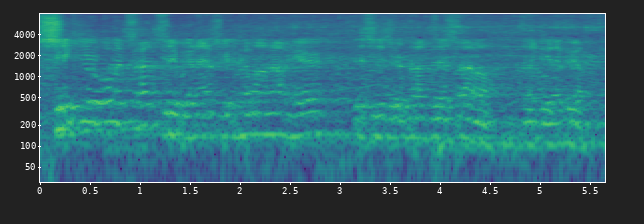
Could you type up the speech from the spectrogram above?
Shake your woman's fancy. We're going to ask you to come on out here. This is your contest final. Thank you. Thank you.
